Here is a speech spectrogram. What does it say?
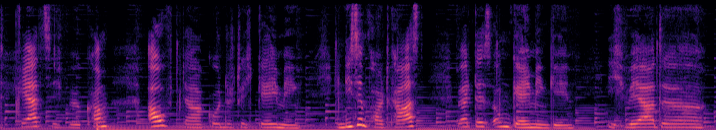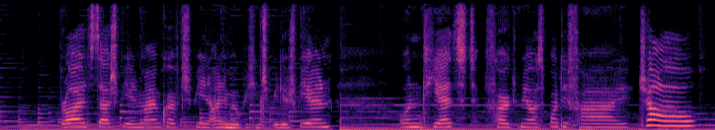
und herzlich willkommen auf Dark Gaming. In diesem Podcast wird es um Gaming gehen. Ich werde Brawl Stars spielen, Minecraft spielen, alle möglichen Spiele spielen. Und jetzt folgt mir auf Spotify. Ciao!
